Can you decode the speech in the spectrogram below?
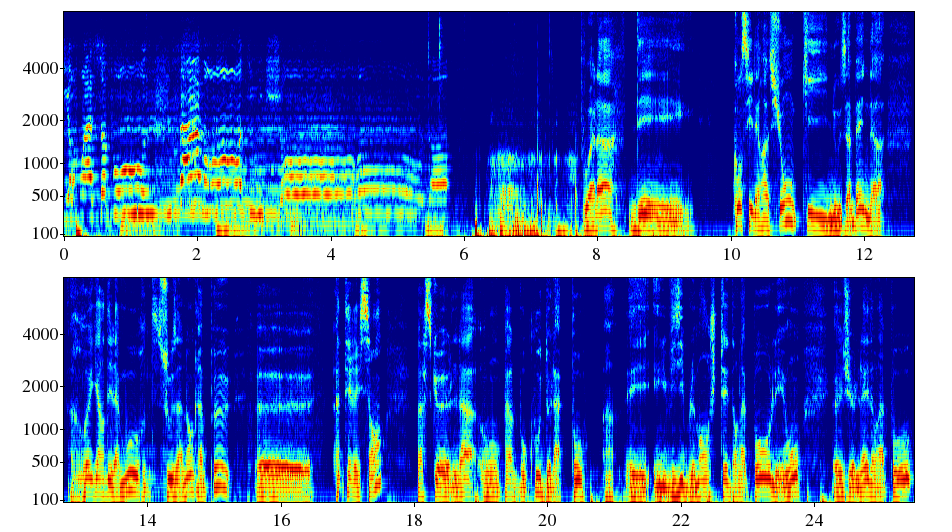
sur moi se posent. Ça me rend toute chose. Voilà des considérations qui nous amènent à regarder l'amour sous un angle un peu euh, intéressant parce que là, on parle beaucoup de la peau. Hein, et, visiblement, j'étais dans la peau, Léon, euh, je l'ai dans la peau,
